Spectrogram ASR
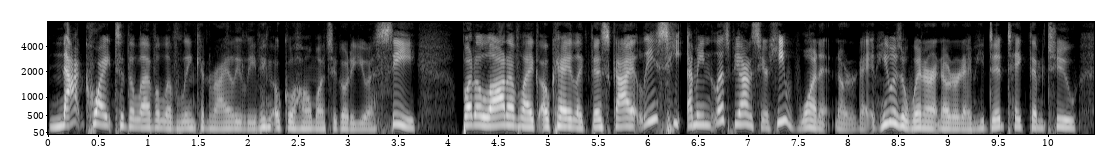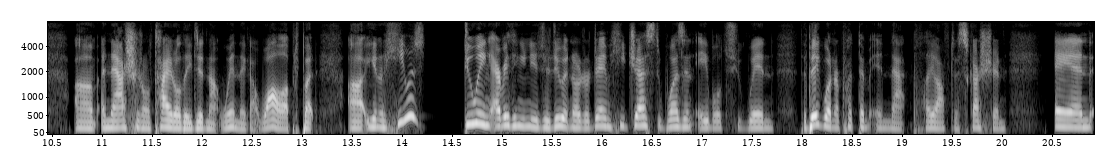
not quite to the level of Lincoln Riley leaving Oklahoma to go to USC, but a lot of like, okay, like this guy, at least he, I mean, let's be honest here, he won at Notre Dame. He was a winner at Notre Dame. He did take them to um, a national title. They did not win, they got walloped, but, uh, you know, he was doing everything you need to do at Notre Dame. He just wasn't able to win the big one or put them in that playoff discussion. And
